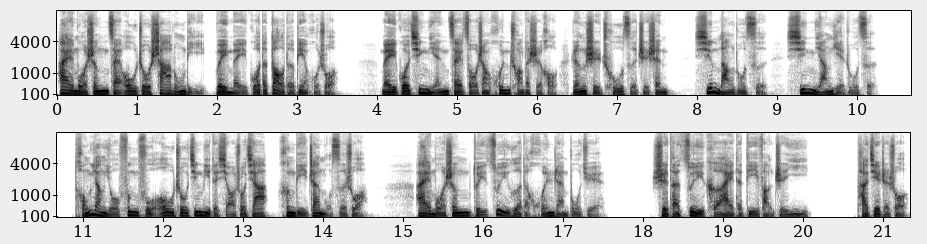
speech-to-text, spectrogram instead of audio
爱默生在欧洲沙龙里为美国的道德辩护说：“美国青年在走上婚床的时候仍是处子之身，新郎如此，新娘也如此。”同样有丰富欧洲经历的小说家亨利·詹姆斯说：“爱默生对罪恶的浑然不觉，是他最可爱的地方之一。”他接着说：“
